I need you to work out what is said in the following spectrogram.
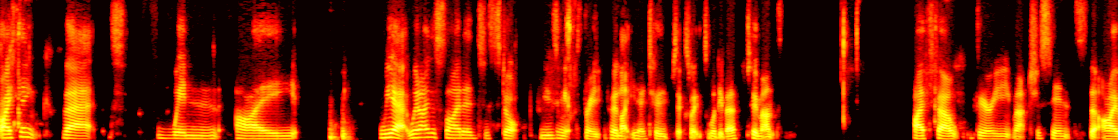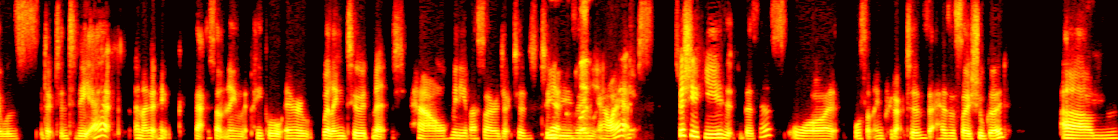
I think that when I, yeah, when I decided to stop using it for, for like, you know, two, six weeks, or whatever, two months, I felt very much a sense that I was addicted to the app. And I don't think that's something that people are willing to admit how many of us are addicted to yeah, using completely. our apps, especially if you use it for business or or something productive that has a social good. Um,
